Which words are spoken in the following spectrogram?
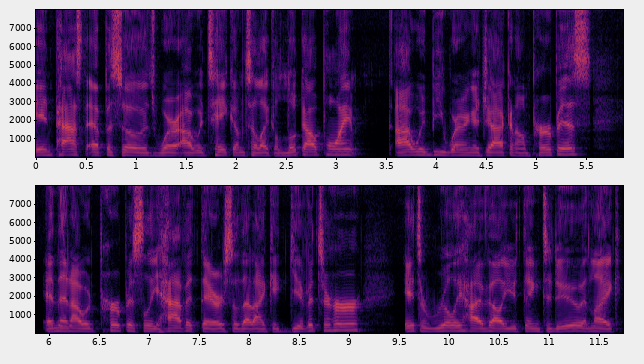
in past episodes where I would take them to like a lookout point. I would be wearing a jacket on purpose and then I would purposely have it there so that I could give it to her it's a really high value thing to do. And like,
